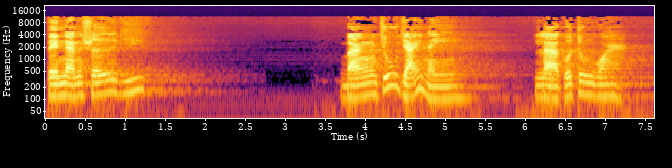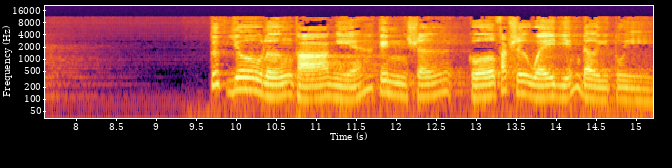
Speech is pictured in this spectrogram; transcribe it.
Tên ảnh sớ viết bạn chú giải này Là của Trung Hoa. Tức vô lượng thọ nghĩa kinh sớ Của Pháp Sư Huệ diễn đời tùy.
